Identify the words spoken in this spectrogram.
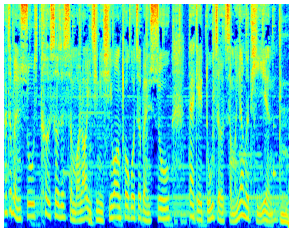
那这本书特色是什么？然后以及你希望透过这本书带给读者怎么样的体验？嗯。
